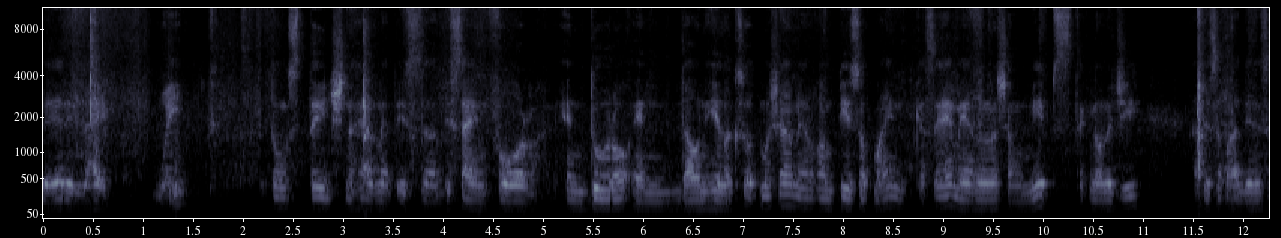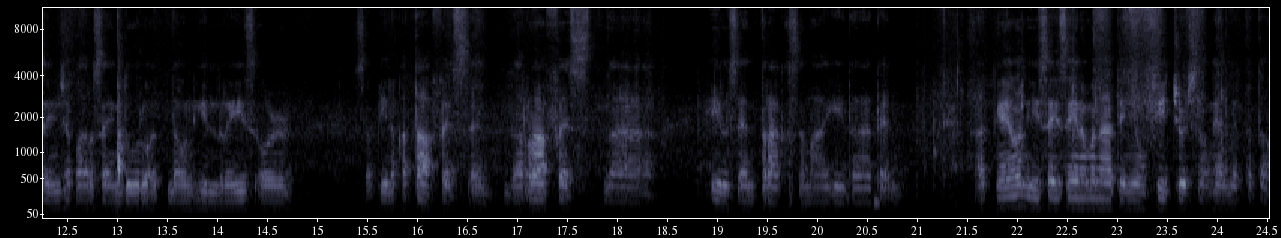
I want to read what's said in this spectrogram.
Very lightweight. Itong stage na helmet is uh, designed for enduro and downhill. Pag suot mo siya, meron kang peace of mind kasi meron na siyang MIPS technology at isa pa design siya para sa enduro at downhill race or sa pinaka-toughest and the roughest na hills and tracks na makikita natin. At ngayon, isa-isa naman natin yung features ng helmet na to.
